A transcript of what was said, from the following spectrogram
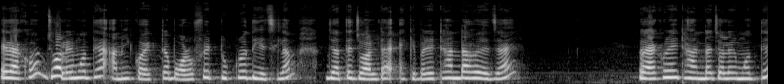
এ দেখো, জলের মধ্যে আমি কয়েকটা বরফের টুকরো দিয়েছিলাম যাতে জলটা একেবারে ঠান্ডা হয়ে যায়। তো এখন এই ঠান্ডা জলের মধ্যে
